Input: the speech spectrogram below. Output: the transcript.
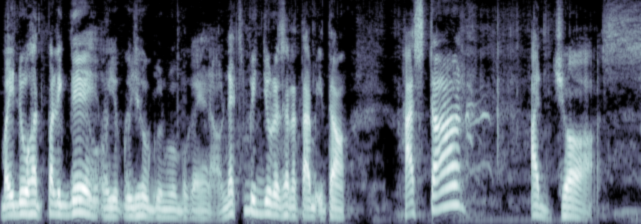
May duhat paligde. O yug-yugon mo ba kaya na. Next video na sa natabi ito. Hashtag adjust.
